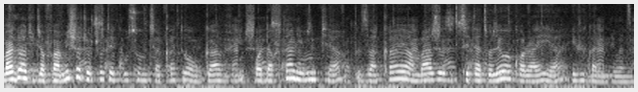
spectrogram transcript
Bado hatujafahamishwa chochote kuhusu mchakato wa ugavi wa daftari mpya za kaya ambazo zitatolewa kwa raia hivi karibuni,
